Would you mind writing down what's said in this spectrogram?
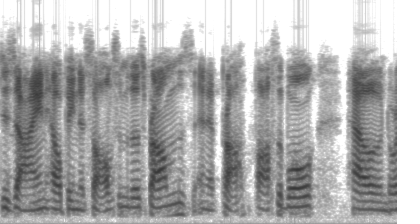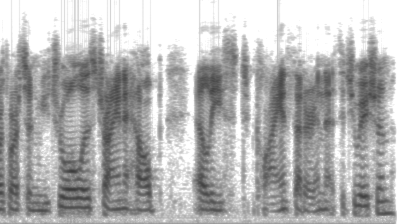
design helping to solve some of those problems, and if possible, how Northwestern Mutual is trying to help at least clients that are in that situation.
